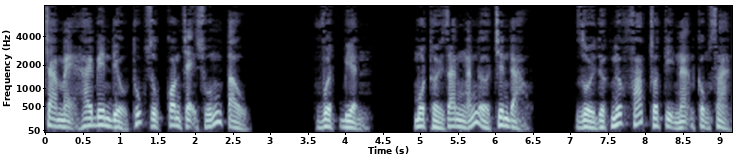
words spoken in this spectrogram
Cha mẹ hai bên đều thúc giục con chạy xuống tàu. Vượt biển, một thời gian ngắn ở trên đảo, rồi được nước Pháp cho tị nạn Cộng sản,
